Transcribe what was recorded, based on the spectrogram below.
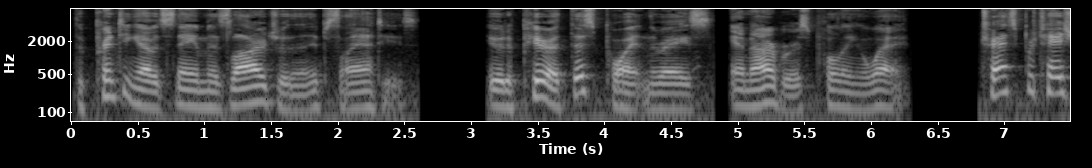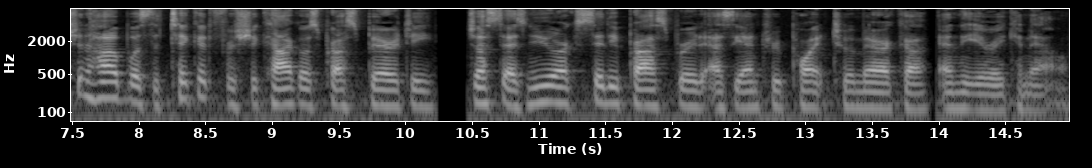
The printing of its name is larger than Ypsilanti's. It would appear at this point in the race, Ann Arbor is pulling away. Transportation Hub was the ticket for Chicago's prosperity, just as New York City prospered as the entry point to America and the Erie Canal.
